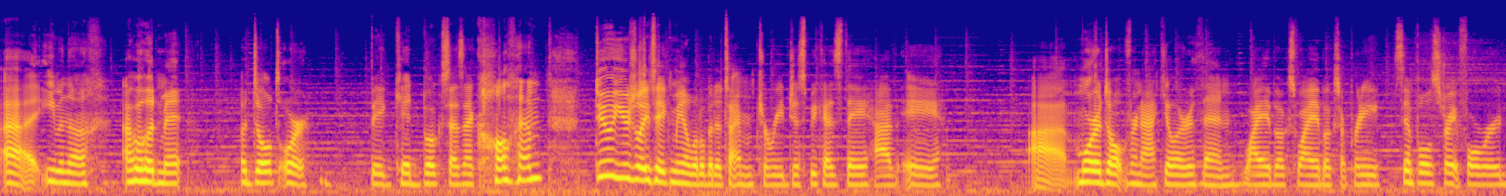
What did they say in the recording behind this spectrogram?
Uh, even though I will admit, adult or big kid books, as I call them, do usually take me a little bit of time to read just because they have a uh, more adult vernacular than YA books. YA books are pretty simple, straightforward,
